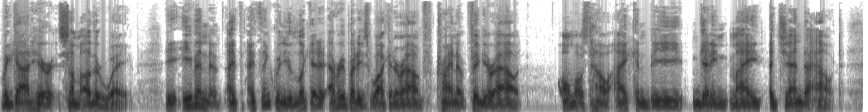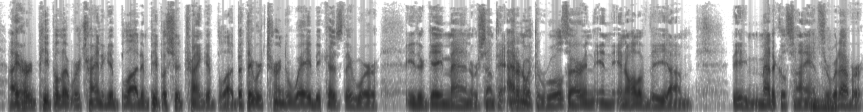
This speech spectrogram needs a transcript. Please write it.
We got here some other way. Even, I, I think when you look at it, everybody's walking around trying to figure out almost how I can be getting my agenda out. I heard people that were trying to get blood, and people should try and get blood, but they were turned away because they were either gay men or something. I don't know what the rules are in, in, in all of the, um, the medical science or whatever.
